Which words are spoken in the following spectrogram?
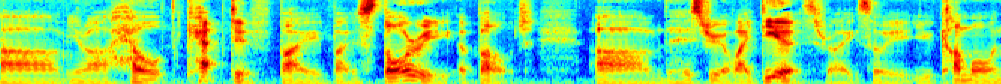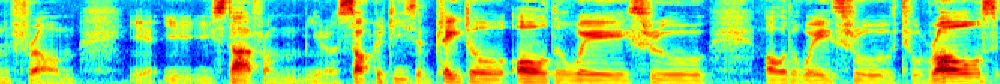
um, you know, are held captive by by a story about um, the history of ideas, right? So you come on from you, you start from you know Socrates and Plato all the way through all the way through to Rawls,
